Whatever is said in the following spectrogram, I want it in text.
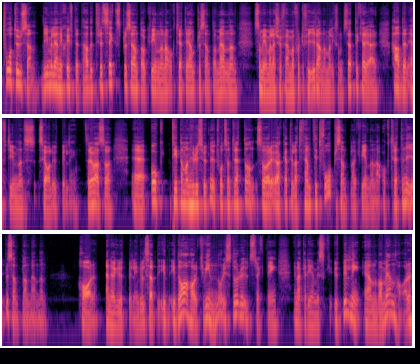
2000, vid millennieskiftet, hade 36% av kvinnorna och 31% av männen som är mellan 25 och 44 när man liksom sätter karriär, hade en eftergymnasial utbildning. Så det var alltså, eh, och tittar man hur det ser ut nu, 2013, så har det ökat till att 52% bland kvinnorna och 39% bland männen har en högre utbildning. Det vill säga att i, idag har kvinnor i större utsträckning en akademisk utbildning än vad män har.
